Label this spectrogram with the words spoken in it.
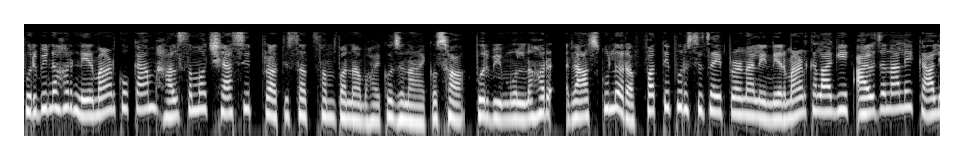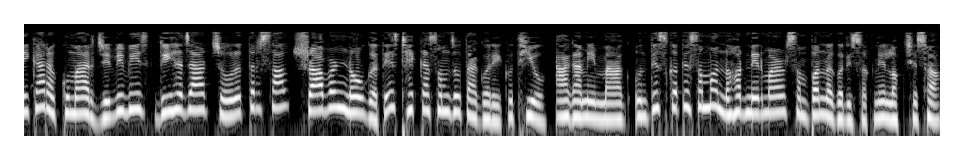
पूर्वी नहर निर्माणको काम हालसम्म छ्यासी प्रतिशत सम्पन्न भएको जनाएको छ। पूर्वी मूल नहर राजकुल र फतेपुर सिंचाई प्रणाली निर्माणका लागि आयोजनाले कालिका र कुमार जीवीबीच दुई हजार चौरात्तर साल श्रावण नौ गते ठेक्का सम्झौता गरेको थियो। आगामी माघ उन्तिस गतेसम्म नहर निर्माण सम्पन्न गरिसक्ने लक्ष्य छ।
